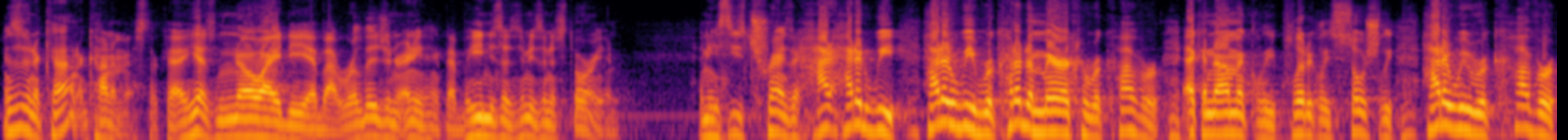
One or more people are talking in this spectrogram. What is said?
This is an economist, okay? He has no idea about religion or anything like that, but he says he's an historian. And he sees trends. How, how, did we, how, did we, how did America recover economically, politically, socially? How did we recover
